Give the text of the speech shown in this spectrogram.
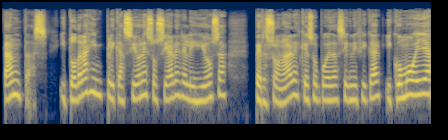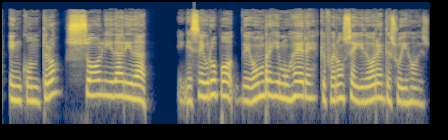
tantas, y todas las implicaciones sociales, religiosas, personales que eso pueda significar, y cómo ella encontró solidaridad en ese grupo de hombres y mujeres que fueron seguidores de su Hijo Jesús.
